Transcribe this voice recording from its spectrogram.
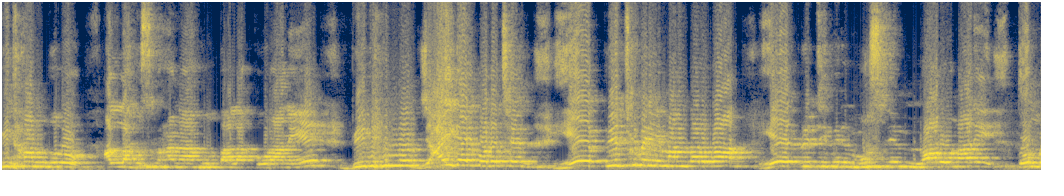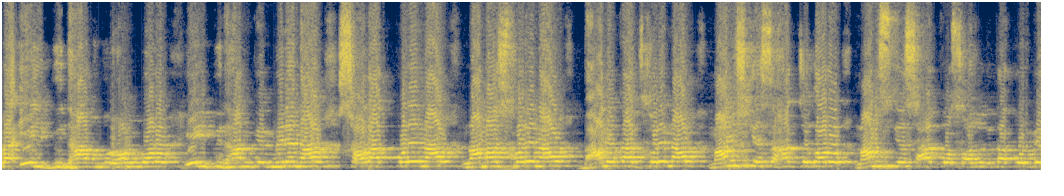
বিধানগুলো আল্লাহ সুবহানাহু তাআলা কোরআনে বিভিন্ন জায়গায় বলেছেন, হে পৃথিবীর ঈমানদারগণ হে পৃথিবীর মুসলিম নর নারী, তোমরা এই বিধান গ্রহণ করো। এই বিধানকে মেনে নাও, সালাত পড়ে নাও, নামাজ পড়ে নাও, ভালো কাজ করে নাও, মানুষকে সাহায্য করো, মানুষকে সাহায্য সহযোগিতা করবে।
